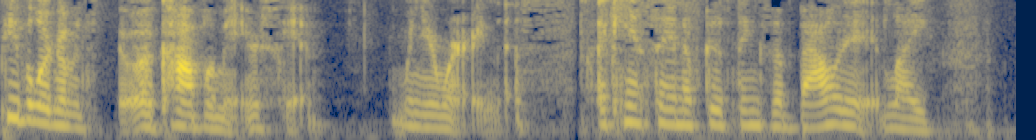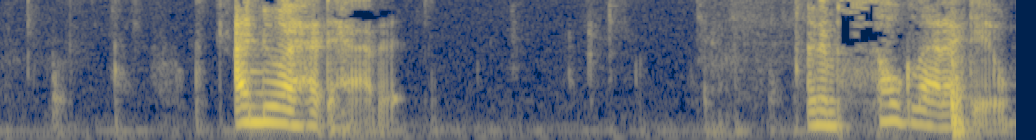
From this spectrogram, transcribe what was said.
People are going to uh, compliment your skin when you're wearing this. I can't say enough good things about it. Like, I knew I had to have it. And I'm so glad I do.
